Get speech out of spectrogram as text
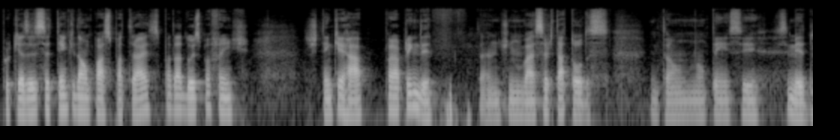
porque às vezes você tem que dar um passo para trás para dar dois para frente. A gente tem que errar para aprender. Tá? A gente não vai acertar todas. Então não tem esse, esse medo.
